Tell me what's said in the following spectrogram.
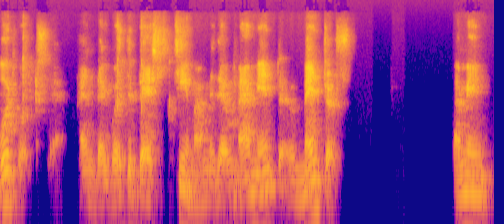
woodworks there, and they were the best team. I mean, they were my mentor, mentors. I mean,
